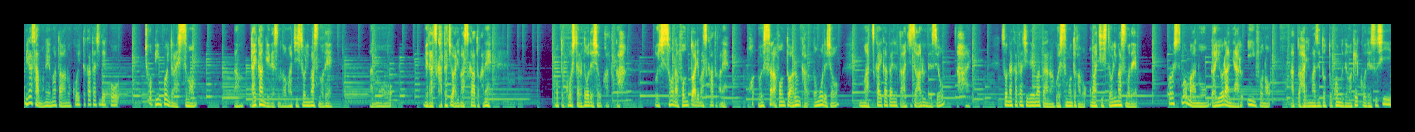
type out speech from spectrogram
皆さんもね、また、あの、こういった形で、こう、超ピンポイントな質問、あの、大歓迎ですので、お待ちしておりますので、あの、目立つ形はありますかとかね、もっとこうしたらどうでしょうかとか、美味しそうなフォントありますかとかね、美味しそうなフォントあるんかと思うでしょう。まあ、使い方によっては実はあるんですよ。はい。そんな形でまたあのご質問とかもお待ちしておりますので、この質問もあの概要欄にある info の at はりまぜ .com でも結構ですし、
